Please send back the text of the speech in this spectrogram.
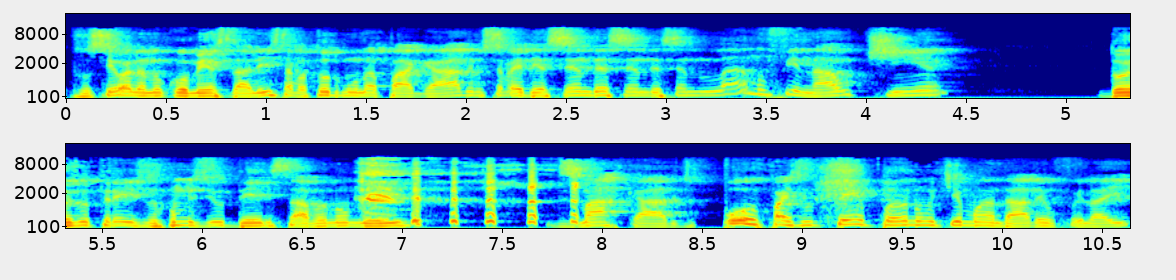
se você olha no começo da lista, estava todo mundo apagado, e você vai descendo, descendo, descendo. Lá no final tinha dois ou três nomes e o dele estava no meio, desmarcado. Pô, faz um tempão não tinha mandado, eu fui lá e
